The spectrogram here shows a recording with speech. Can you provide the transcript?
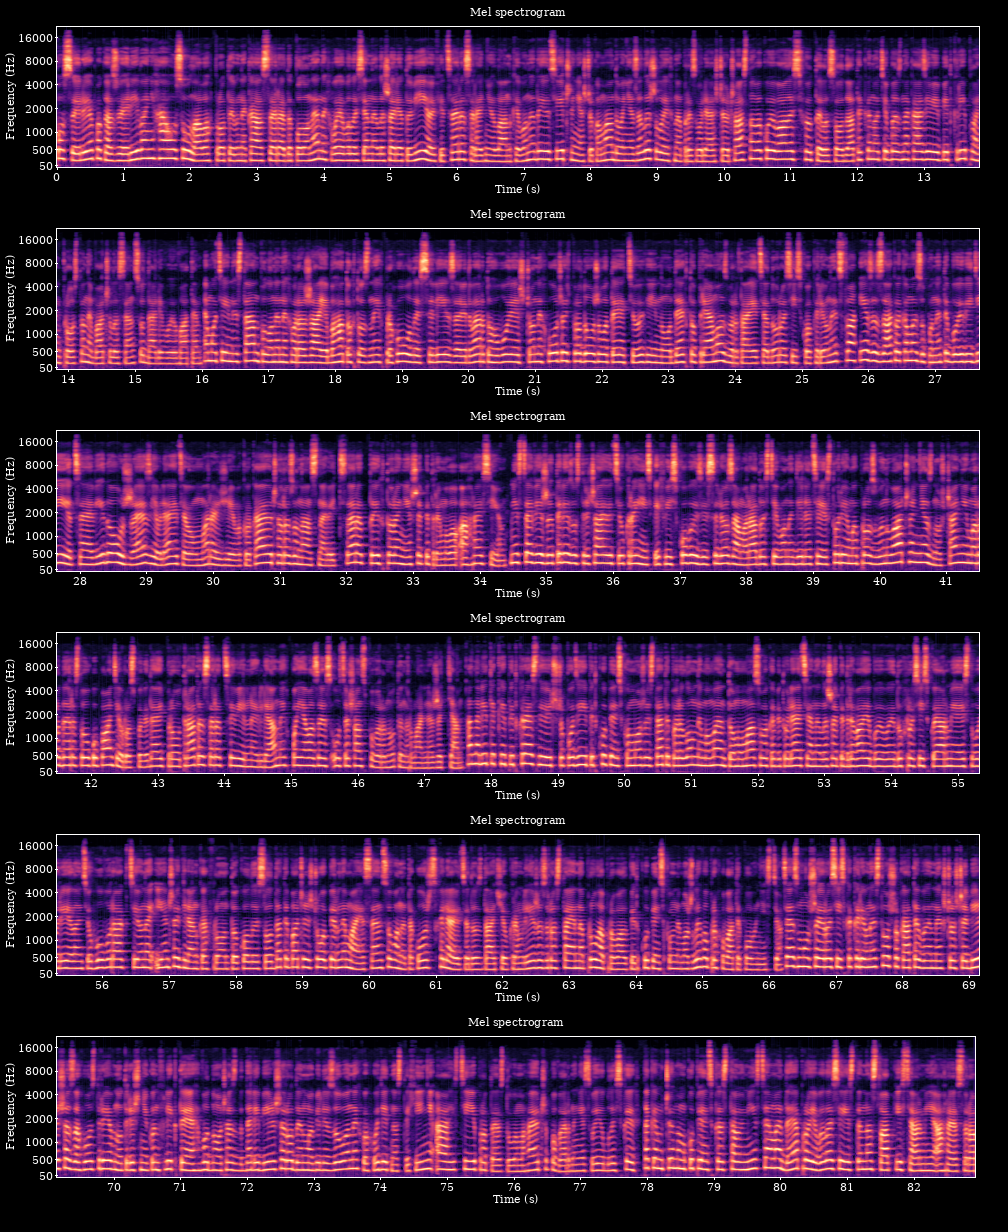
посилює, показує рівень хаосу у лавах противника. Серед полонених виявилися не лише рятові а офіцери середньої ланки. Вони дають свідчення, що командування залишило їх на призволяще. Вчасно евакуювались, вхотили солдати, кинуті без наказів і підкріплень, просто не бачили сенсу далі воювати. Емоційний стан полонених вражає. Багато хто з них приховували селі за відверто говорять, що не хочуть продовжувати цю війну. Дехто прямо звертається до російського керівництва із закликами зупинити бойові дії. Це відео вже з'являється у мережі, викликаючи резонанс навіть серед тих, хто раніше підтримував агресію. Місцеві жителі зустрічають українських військових зі сльозами радості. Вони діляться історіями про звинувачення, знущання і мародерство окупантів. Розповідають про втрати серед цивільних для них поява ЗСУ це шанс повернути нормальне життя. Аналітики підкреслюють, що події під Куп'янськом можуть стати переломним моментом. Масова капітуляція не лише підриває бойовий дух російської армії й створює ланцюгову реакцію на інших ділянках фронту. Коли солдати бачать, що опір не має сенсу, вони також схиляються до здачі. В Кремлі же зростає напруга. Провал під Куп'янськом неможливо приховати повністю. Це змушує російське керівництво шукати винних, що ще більше загострює внутрішні конфлікти. Водночас дедалі більше родин мобілізованих виходять на стихійні акції протесту, вимагаючи повернення своїх близьких. Таким чином Куп'янськ став місцем, де проявилася істинна слабкість армії агресора.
